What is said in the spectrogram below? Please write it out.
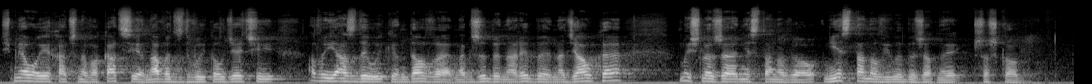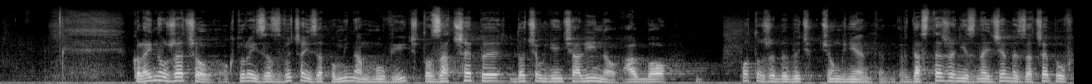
śmiało jechać na wakacje, nawet z dwójką dzieci, a wyjazdy weekendowe na grzyby, na ryby, na działkę myślę, że nie, nie stanowiłyby żadnej przeszkody. Kolejną rzeczą, o której zazwyczaj zapominam mówić, to zaczepy do ciągnięcia liną albo po to, żeby być ciągniętym. W Dusterze nie znajdziemy zaczepów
